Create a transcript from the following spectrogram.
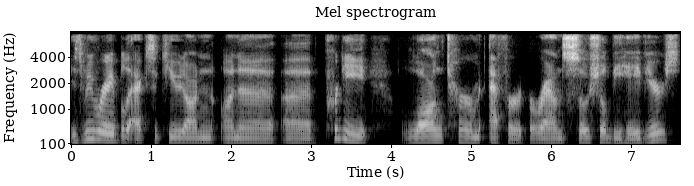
is we were able to execute on on a, a pretty long term effort around social behaviors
